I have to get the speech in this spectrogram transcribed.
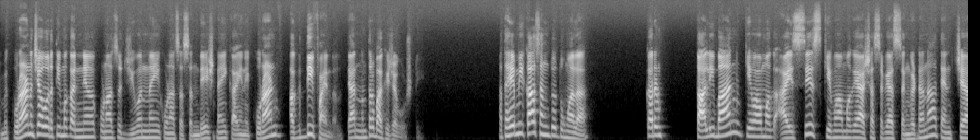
कुराणच्या वरती मग अन्य कुणाचं जीवन नाही कुणाचा संदेश नाही काही नाही. कुराण अगदी फायनल त्यानंतर बाकीच्या गोष्टी. आता हे मी का सांगतो तुम्हाला? कारण तालिबान किंवा मग आयसिस किंवा मग या अशा सगळ्या संघटना त्यांच्या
